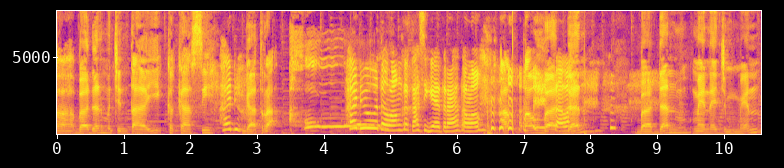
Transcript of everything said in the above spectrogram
Eh, badan mencintai kekasih Aduh. Gatra. Oh. Aduh tolong kekasih Gatra Tolong Atau Salah. badan badan manajemen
